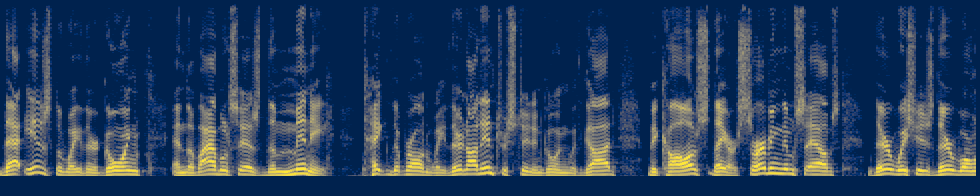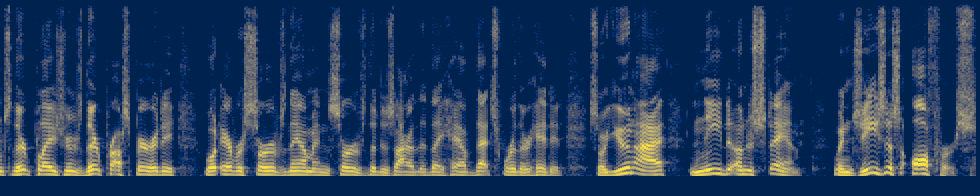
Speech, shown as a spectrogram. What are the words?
That is the way they're going, and the Bible says the many take the broad way. They're not interested in going with God because they are serving themselves, their wishes, their wants, their pleasures, their prosperity, whatever serves them and serves the desire that they have, that's where they're headed. So you and I need to understand when Jesus offers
